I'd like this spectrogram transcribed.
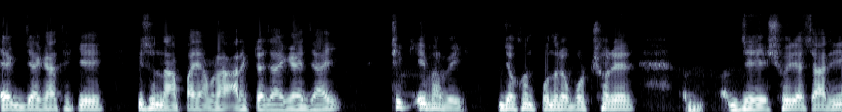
এক জায়গা থেকে কিছু না পাই, আমরা আরেকটা জায়গায় যাই। ঠিক এভাবেই, যখন পনেরো বছরের যে স্বৈরাচারী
